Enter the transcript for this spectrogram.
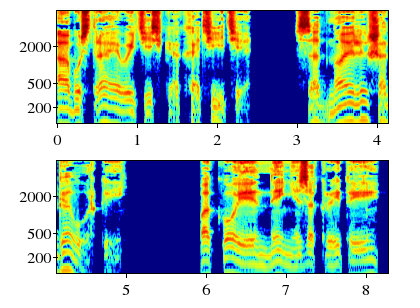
Обустраивайтесь как хотите, с одной лишь оговоркой. Покои ныне закрытые —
